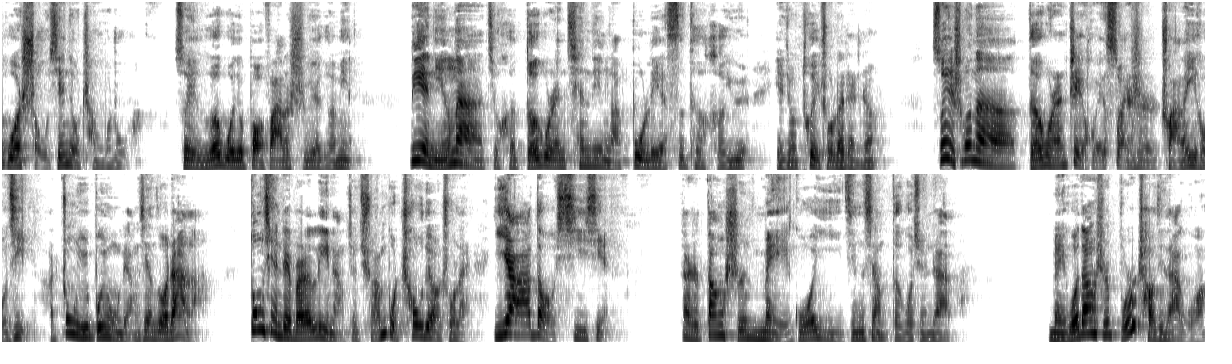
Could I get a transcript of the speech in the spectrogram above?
国首先就撑不住了，所以俄国就爆发了十月革命。列宁呢就和德国人签订了布列斯特合约，也就退出了战争。所以说呢，德国人这回算是喘了一口气啊，终于不用两线作战了，东线这边的力量就全部抽调出来，压到西线。但是当时美国已经向德国宣战了。美国当时不是超级大国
